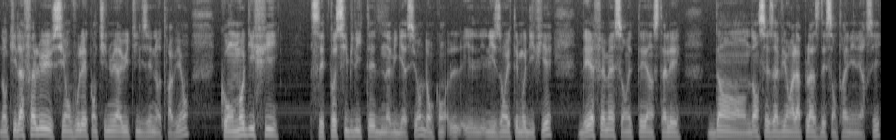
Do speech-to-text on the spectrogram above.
Donc il a fallu, si on voulait continuer à utiliser notre avion, qu'on modifie ces possibilités de navigation. Donc ils ont été modifiés. Des FMS ont été installés dans, ces avions à la place des centrales d'inertie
